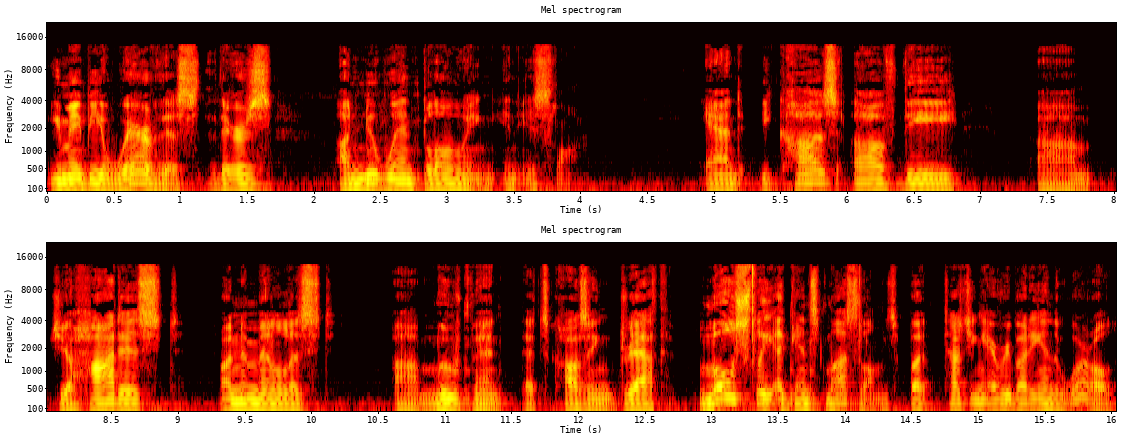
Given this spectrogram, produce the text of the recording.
you may be aware of this. There's a new wind blowing in Islam. And because of the um, jihadist, fundamentalist uh, movement that's causing death mostly against Muslims, but touching everybody in the world,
